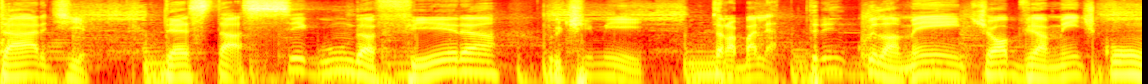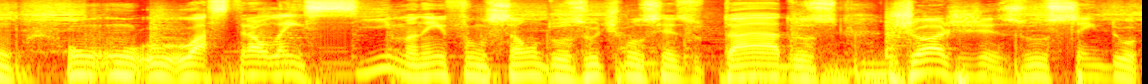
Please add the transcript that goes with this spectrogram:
tarde desta segunda-feira. O time trabalha tranquilamente, obviamente com um, um, o astral lá em cima, né, em função dos últimos resultados. Jorge Jesus sendo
